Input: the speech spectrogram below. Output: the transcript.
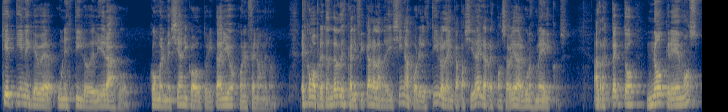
¿qué tiene que ver un estilo de liderazgo como el mesiánico autoritario con el fenómeno? Es como pretender descalificar a la medicina por el estilo, la incapacidad y la responsabilidad de algunos médicos. Al respecto, no creemos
